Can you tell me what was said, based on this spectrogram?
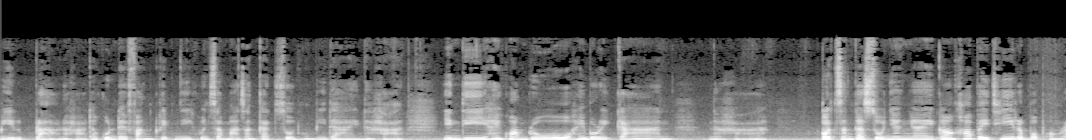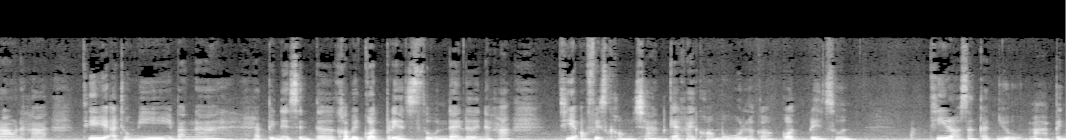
บีหรือเปล่านะคะ ถ้าคุณได้ฟังคลิปนี้คุณสามารถสังกัดศูนย์ของบีได้นะคะ ยินดีให้ความรู้ให้บริการนะคะ กดสังกัดศูนย์ยังไงก็เข้าไปที่ระบบของเรานะคะ ที่ Atomy บางนา Happiness Center เข้าไปกดเปลี่ยนศูนย์ได้เลยนะคะ ที่ออฟฟิศของฉันแก้ไขข้อมูล แล้วก็กดเปลี่ยนศูนย์ ที่เราสังกัดอยู่มาเป็น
